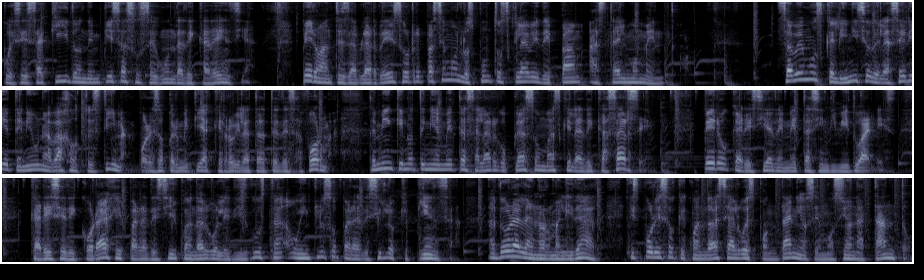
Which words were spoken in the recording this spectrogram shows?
pues es aquí donde empieza su segunda decadencia. Pero antes de hablar de eso, repasemos los puntos clave de Pam hasta el momento. Sabemos que al inicio de la serie tenía una baja autoestima, por eso permitía que Roy la trate de esa forma. También que no tenía metas a largo plazo más que la de casarse, pero carecía de metas individuales. Carece de coraje para decir cuando algo le disgusta o incluso para decir lo que piensa. Adora la normalidad, es por eso que cuando hace algo espontáneo se emociona tanto.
